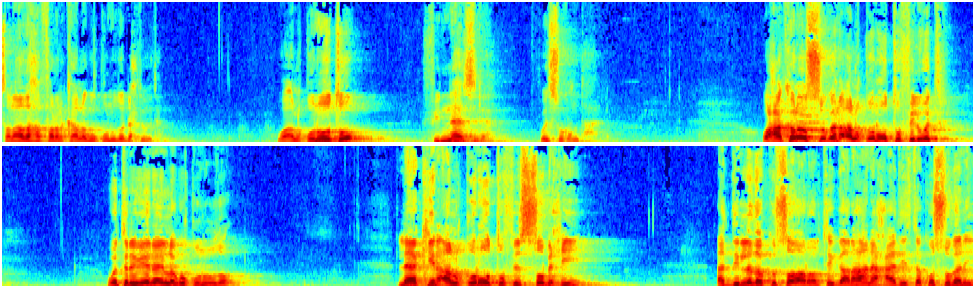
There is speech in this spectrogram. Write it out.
salaadaha faralkaa lagu qunuudo dhexdooda. Waa alqunuutu fi naazila way sugan tahay. Waxaa kaloo sugan alqunuutu fi lwitr witrigiina in lagu qunuudo. Laakiin alqunuutu fi subxi adilada ku soo aroortay gaar ahaan axaadiista ku sugani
